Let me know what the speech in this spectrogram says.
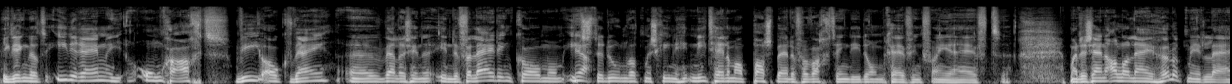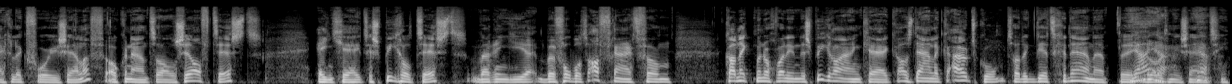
Ik denk dat iedereen, ongeacht wie ook wij, eh, wel eens in de, in de verleiding komen om iets Ja. te doen wat misschien niet helemaal past bij de verwachting die de omgeving van je heeft. Maar er zijn allerlei hulpmiddelen eigenlijk voor jezelf. Ook een aantal zelftests. Eentje heet de spiegeltest, waarin je je bijvoorbeeld afvraagt van. Kan ik me nog wel in de spiegel aankijken als dadelijk uitkomt dat ik dit gedaan heb eh, Ja, in de ja, organisatie?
